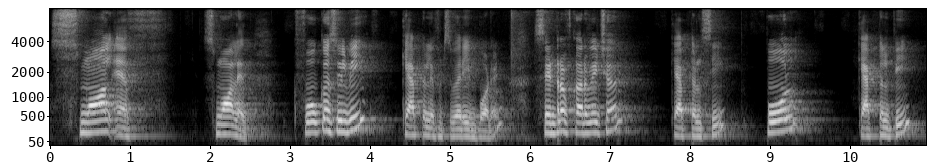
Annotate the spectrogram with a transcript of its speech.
small f, small f. Focus will be capital F, it's very important. Center of curvature, capital C. Pole, capital P.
